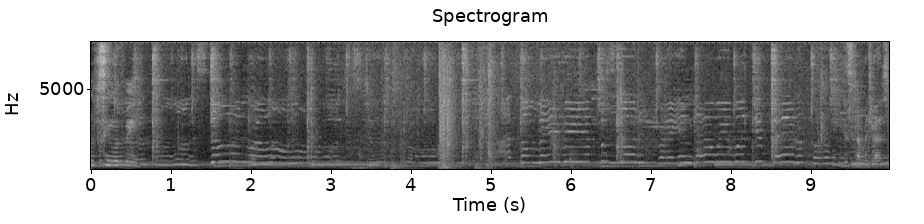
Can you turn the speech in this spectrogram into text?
Sing with me. This time I dress.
